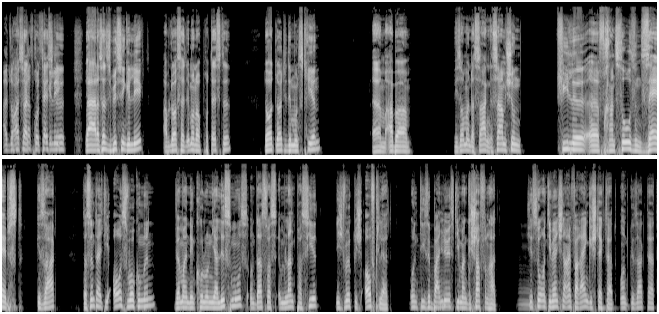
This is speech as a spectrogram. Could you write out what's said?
Also Du hat hast halt Proteste. Ja, das hat sich ein bisschen gelegt, aber du hast halt immer noch Proteste. Dort Leute demonstrieren. Ähm, aber wie soll man das sagen? Das haben schon viele äh, Franzosen selbst gesagt. Das sind halt die Auswirkungen, wenn man den Kolonialismus und das, was im Land passiert, nicht wirklich aufklärt. Und diese Mhm. Banlieues, die man geschaffen hat, Mhm. Du, und die Menschen einfach reingesteckt hat und gesagt hat,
